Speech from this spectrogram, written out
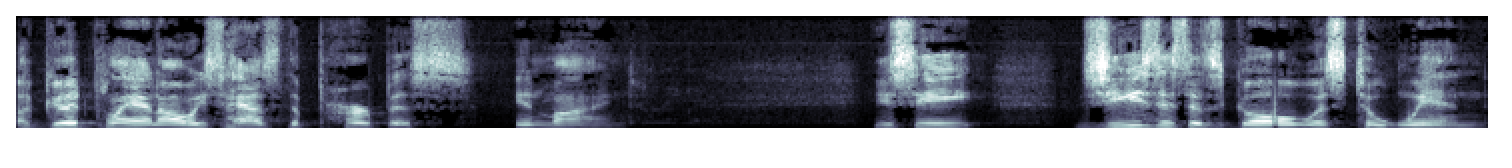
A good plan always has the purpose in mind. You see, Jesus' goal was to win.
